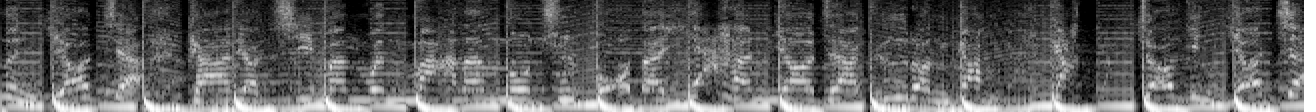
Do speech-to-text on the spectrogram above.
푸는 여자. 가렸지만 웬만한 노출보다 야한 여자. 그런 감각적인 여자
